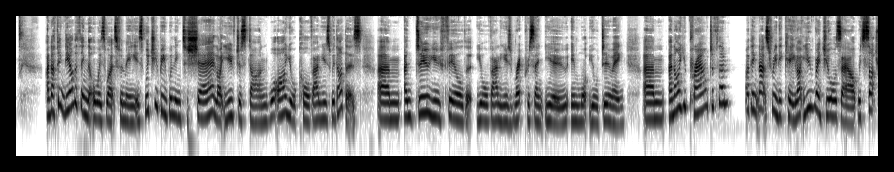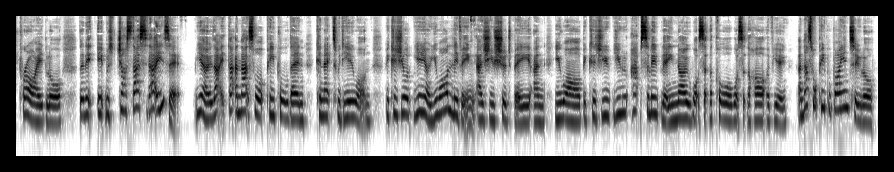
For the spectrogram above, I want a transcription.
and I think the other thing that always works for me is would you be willing to share, like you've just done, what are your core values with others? Um, and do you feel that your values represent you in what you're doing? Um, and are you proud of them? I think that's really key. Like you read yours out with such pride, Law, that it, it was just that's that is it you know that, that and that's what people then connect with you on because you're you know you are living as you should be and you are because you you absolutely know what's at the core what's at the heart of you and that's what people buy into law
